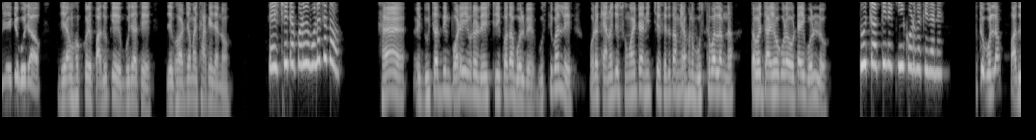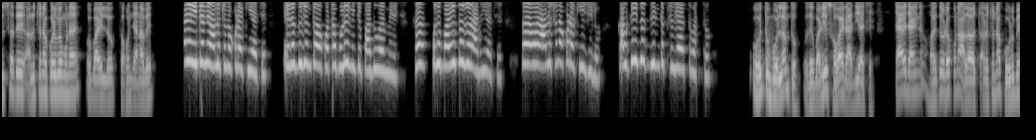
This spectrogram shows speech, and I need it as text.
মেয়েকে বোঝাও। যেরকম হোক করে পাদুকে বোঝাতে যে ঘর জামাই থাকে যেন। রেজিস্ট্রিটা করবে বলেছে তো? হ্যাঁ এই দু চার দিন পরেই ওরা রেজিস্ট্রির কথা বলবে বুঝতে পারলে? ওরা কেন যে সময়টা নিচ্ছে সেটা তো আমি এখন বুঝতে পারলাম না। তবে যাই হোক ওরা ওটাই বলল। দু চার দিনে কি করবে কে জানে? তো বললাম পাদুর সাথে আলোচনা করবে মনে হয় ও বাড়ির লোক তখন জানাবে। আরে এটা নিয়ে আলোচনা করা কি আছে? এরা দুজন তো কথা বলেই নিচে পাদু আর মেয়ে। হ্যাঁ ওদের বাড়ি তো রাজি আছে। আবার আলোচনা করা কি ছিল? কালকেই তো দিনটা ফেলে রাখতে পারতো। ওই তো বললাম তো ওদের বাড়ির সবাই রাজি আছে। তাই জানি না হয়তো ওরা কোনো আলোচনা করবে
